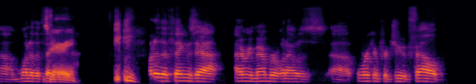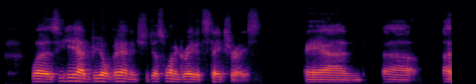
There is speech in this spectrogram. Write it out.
Um, one of the things one of the things that I remember when I was uh, working for Jude Feld was he had Veal Vin and she just won a graded stakes race, and uh, uh,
